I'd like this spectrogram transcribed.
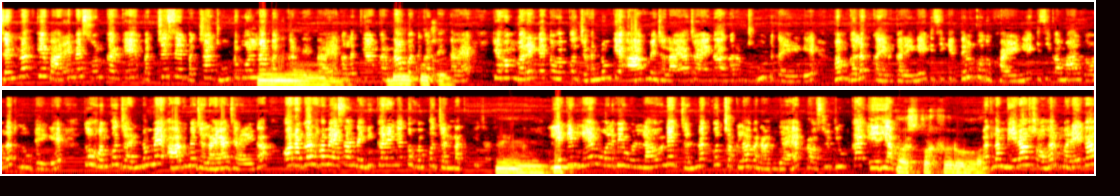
जन्नत के बारे में सुन करके बच्चे से बच्चा झूठ बोलना बंद कर देता है हम्म, गलतियाँ करना बंद कर देता है कि हम मरेंगे तो हमको जहन्नुम के आग में जलाया जाएगा अगर हम झूठ कहेंगे हम गलत करेंगे किसी के दिल को दुखाएँगे किसी का माल दौलत लूटेंगे तो हमको जहन्नुम में आग में जलाया जाएगा और अगर हम ऐसा नहीं करेंगे तो हमको जन्नत भेजा जाएगा। हम्म। लेकिन ये मौलवी मुल्लाओं ने जन्नत को चकला बना दिया है प्रोस्टिट्यूट का एरिया मतलब मेरा शोहर मरेगा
